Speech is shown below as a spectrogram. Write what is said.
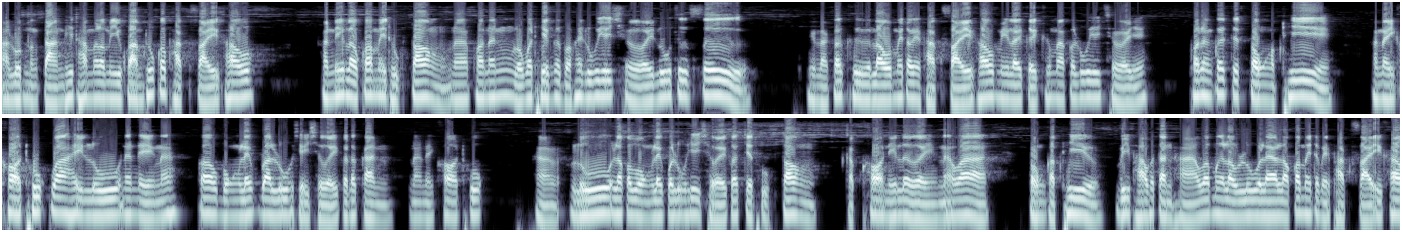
อารมณ์ต่างๆ ที่ทำให้เรามีความทุกข์ก็ผักใสเขาอันนี้เราก็ไม่ถูกต้องนะเพราะนั้นหลวงพ่อเทียนก็บอกให้รู้เฉยๆรู้ซื่อๆนี่แหละก็คือเราไม่ต้องไปผักใสเขามีอะไรเกิดขึ้นมาก็รู้เฉยๆเพราะนั้นก็จะตรงกับที่ในข้อทุกข์ว่าให้รู้นั่นเองนะ ก็วงเล็บว่ารู้เฉยๆก็แล้วกันนะในข้อทุกข์รู้แล้วก็วงเล็บว่ารู้เฉยๆก็จะถูกต้องกับข้อนี้เลยนะว่าตรงกับที่วิภาวตัณหาว่าเมื่อเรารู้แล้ว เราก็ไม่ได้ไปผักใสเขา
